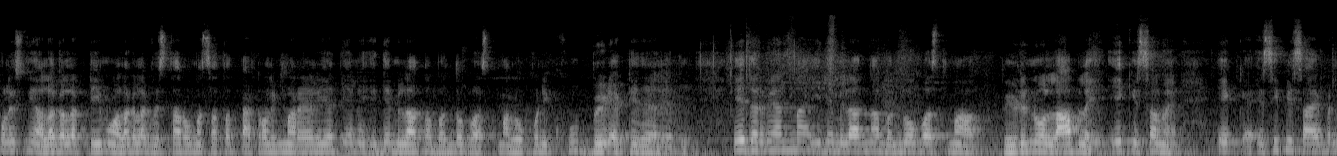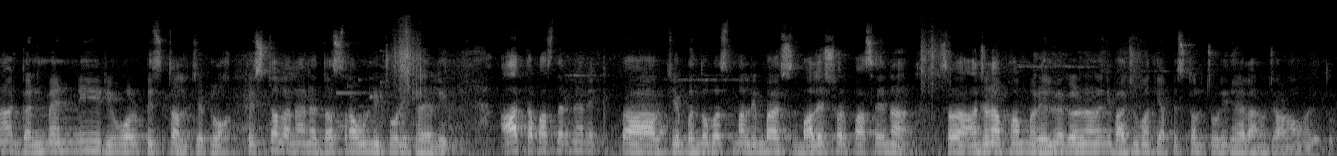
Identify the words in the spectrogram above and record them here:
પોલીસની અલગ અલગ ટીમો અલગ અલગ વિસ્તારોમાં સતત પેટ્રોલિંગમાં રહેલી હતી અને ઈદે મિલાદનો બંદોબસ્તમાં લોકોની ખૂબ ભીડ એકઠી થયેલી હતી. એ દરમિયાનમાં ઈદે મિલાદના બંદોબસ્તમાં ભીડનો લાભ લઈ એક ઇસમે એક એસીપી સાહેબના ગનમેનની રિવોલ્વ પિસ્ટલ, જે ગ્લોક પિસ્ટલ અને એને દસ રાઉન્ડની ચોરી થયેલી. આ તપાસ દરમિયાન એક જે બંદોબસ્તમાં લીંબા બાલેશ્વર પાસેના અંજણા ફાર્મ રેલવે ગરનાળાની બાજુમાંથી આ પિસ્તોલ ચોરી થયેલાનું જાણવા મળ્યું હતું.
